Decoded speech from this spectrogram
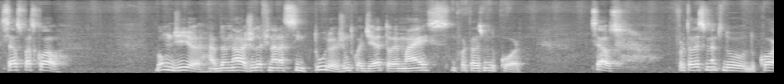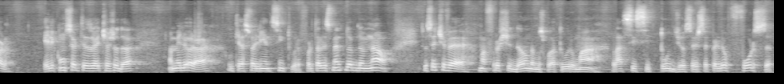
Celso Pascoal, bom dia. Abdominal ajuda a afinar a cintura junto com a dieta ou é mais um fortalecimento do core? Celso, fortalecimento do, do core, ele com certeza vai te ajudar a melhorar o que é a sua linha de cintura. Fortalecimento do abdominal, se você tiver uma frouxidão da musculatura, uma laxicitude, ou seja, você perdeu força,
